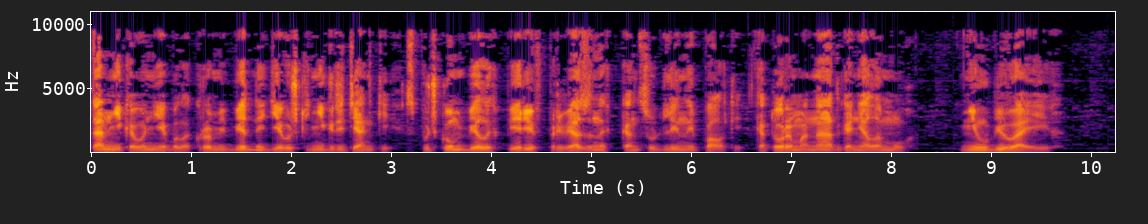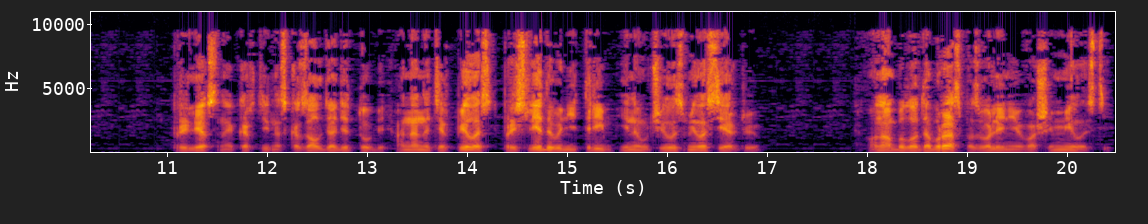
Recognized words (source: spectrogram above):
там никого не было, кроме бедной девушки-негритянки с пучком белых перьев, привязанных к концу длинной палки, которым она отгоняла мух, не убивая их. «Прелестная картина», — сказал дядя Тоби. Она натерпелась преследований Трим и научилась милосердию. Она была добра, с позволения вашей милости,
